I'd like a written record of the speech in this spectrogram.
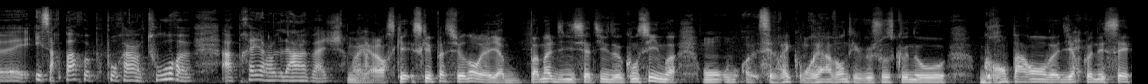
consigne. et ça repart pour un tour après un lavage. Oui, alors ce qui, est, ce qui, est, passionnant, il y a pas mal d'initiatives de consignes. Moi, c'est vrai qu'on réinvente quelque chose que nos grands-parents, on va dire, connaissaient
